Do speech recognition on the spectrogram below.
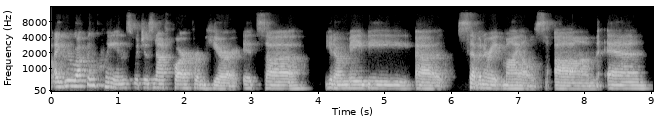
I grew up in Queens, which is not far from here. It's uh, you know, maybe uh, seven or eight miles. Um, and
